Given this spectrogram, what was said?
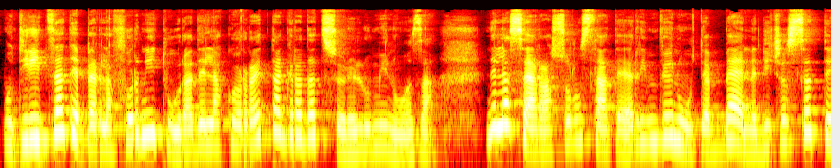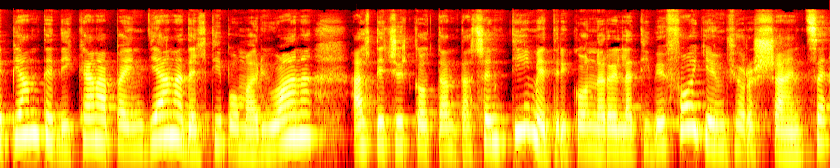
utilizzate per la fornitura della corretta gradazione luminosa. Nella serra sono state rinvenute ben 17 piante di canapa indiana del tipo marijuana, alte circa 80 cm, con relative foglie e infiorescenze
